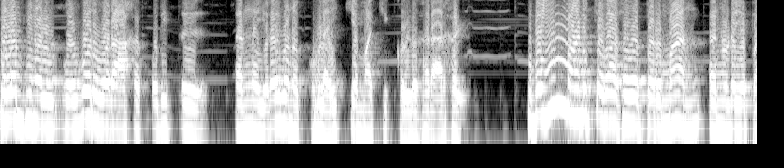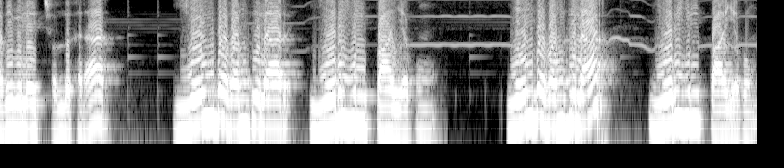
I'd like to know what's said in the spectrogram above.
பிளம்பினுள் ஒவ்வொருவராக கொதித்து தன்னை இறைவனுக்குள் ஐக்கியமாக்கிக் கொள்ளுகிறார்கள். இதையும் மாணிக்க வாசவ பெருமான் தன்னுடைய பதிவிலே சொல்லுகிறார். எய்த வந்திலார் எரியில் பாயவும். எய்த வந்திலார் எரியில் பாயவும்.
